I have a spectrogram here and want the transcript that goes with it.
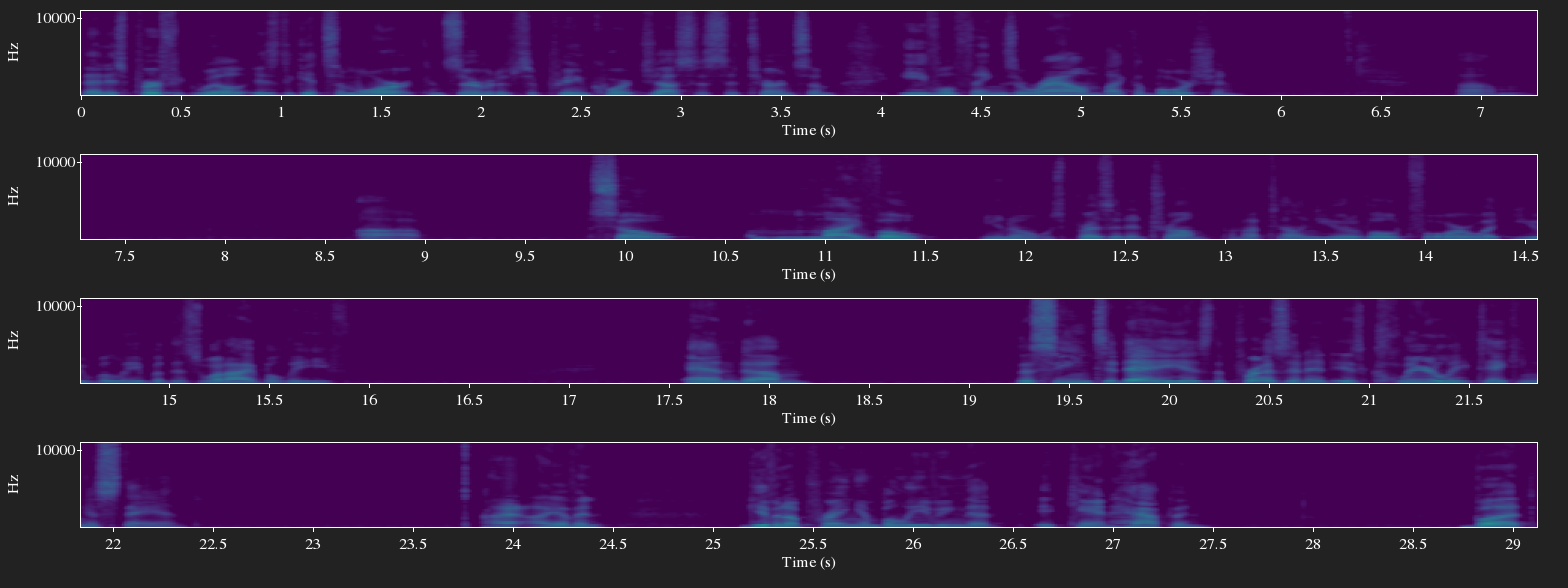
that his perfect will is to get some more conservative Supreme Court justice to turn some evil things around, like abortion. Um, uh, so my vote, you know, was President Trump. I'm not telling you to vote for, what you believe, but this is what I believe. And um, the scene today is the president is clearly taking a stand. I, I haven't given up praying and believing that it can't happen, but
